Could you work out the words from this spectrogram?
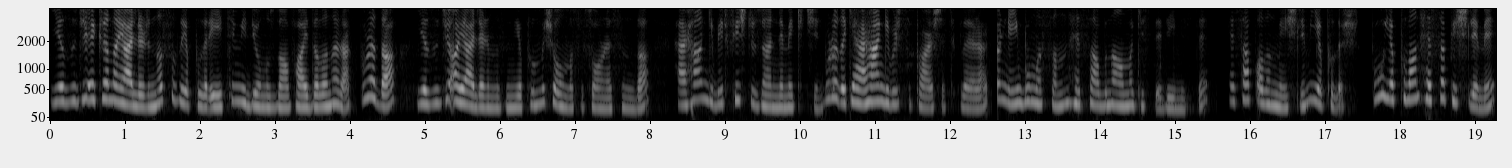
yazıcı ekran ayarları nasıl yapılır eğitim videomuzdan faydalanarak burada yazıcı ayarlarımızın yapılmış olması sonrasında herhangi bir fiş düzenlemek için buradaki herhangi bir siparişe tıklayarak örneğin bu masanın hesabını almak istediğimizde hesap alınma işlemi yapılır. Bu yapılan hesap işlemi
